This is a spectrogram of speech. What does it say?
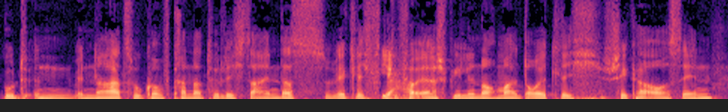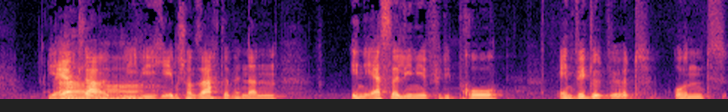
Gut, in, in, naher Zukunft kann natürlich sein, dass wirklich ja. die VR-Spiele nochmal deutlich schicker aussehen. Ja, ja, klar. Wie, wie, ich eben schon sagte, wenn dann in erster Linie für die Pro entwickelt wird und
